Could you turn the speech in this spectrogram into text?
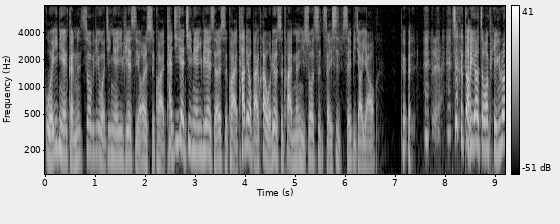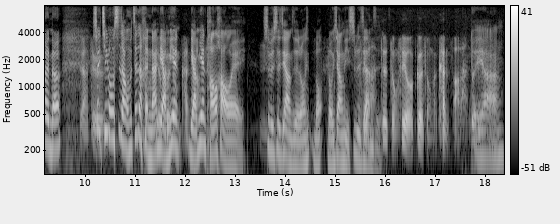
我一年可能说不定我今年 EPS 有二十块，台积电今年 EPS 二十块，他六百块，我六十块，那你说是谁是谁比较妖？对不对？对啊，这个到底要怎么评论呢？对啊，所以金融市场我们真的很难两面两面讨好、哎，嗯是不是这样子？龙龙龙香里是不是这样子？这啊，就总是有各种的看法了。对呀、嗯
